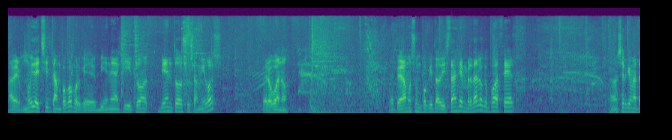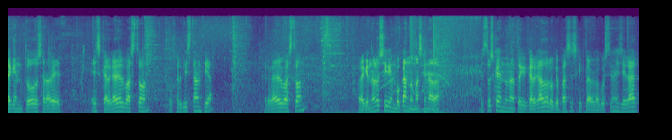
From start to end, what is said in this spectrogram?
A ver, muy de chill tampoco porque viene aquí todo, bien todos sus amigos. Pero bueno. Le pegamos un poquito a distancia. En verdad lo que puedo hacer a no ser que me ataquen todos a la vez. es cargar el bastón, coger distancia, cargar el bastón, para que no lo siga invocando, más que nada. Estos caen de un ataque cargado, lo que pasa es que, claro, la cuestión es llegar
